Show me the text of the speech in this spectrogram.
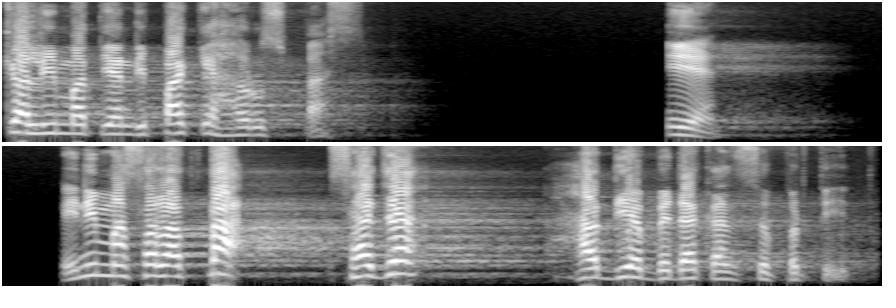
Kalimat yang dipakai harus pas. Iya. Ini masalah tak saja dia bedakan seperti itu.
